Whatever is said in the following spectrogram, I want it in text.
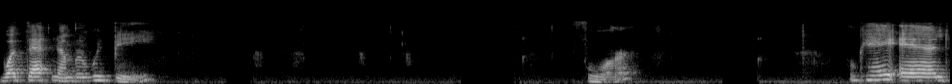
what that number would be. 4. Okay, and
